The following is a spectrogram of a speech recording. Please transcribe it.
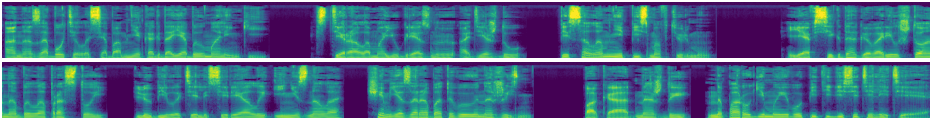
Она заботилась обо мне, когда я был маленький. Стирала мою грязную одежду, писала мне письма в тюрьму. Я всегда говорил, что она была простой, любила телесериалы и не знала, чем я зарабатываю на жизнь. Пока однажды, на пороге моего пятидесятилетия,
